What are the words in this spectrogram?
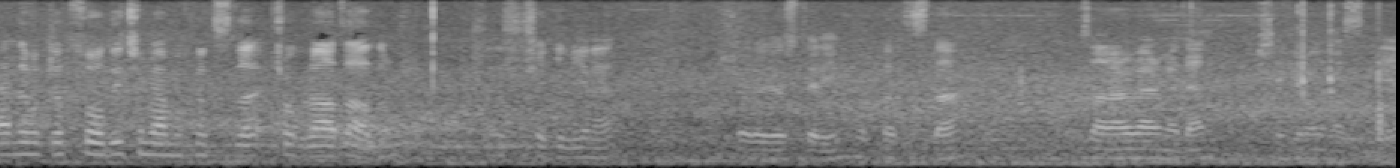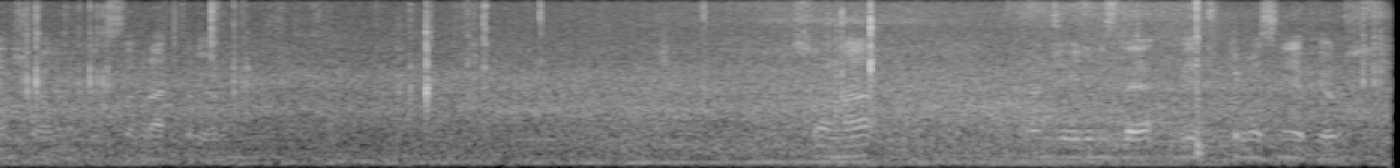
Ben de mıknatıs olduğu için ben mıknatısla çok rahat aldım. Şunu şu şekilde yine şöyle göstereyim. Mıknatısla zarar vermeden şekil olmasın diye şöyle mıknatısla bıraktırıyorum. Sonra önce elimizle bir tutturmasını yapıyoruz.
